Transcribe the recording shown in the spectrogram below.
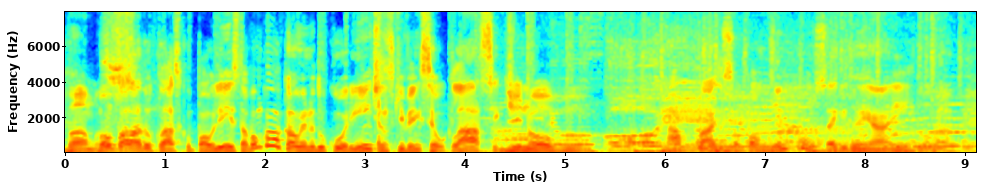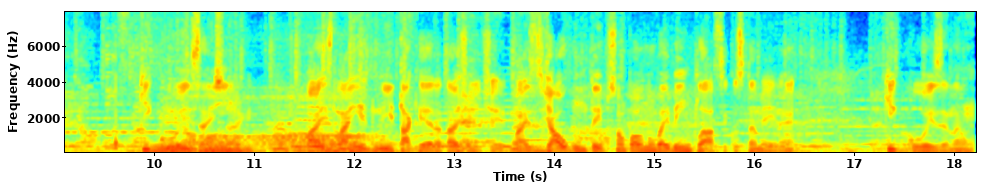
Vamos. Vamos falar do Clássico Paulista? Vamos colocar o hino do Corinthians que venceu o Clássico? De novo. Rapaz, o São Paulo nem consegue ganhar, hein? Que coisa, hein? Rapaz, lá em Itaquera, tá, gente? Mas já há algum tempo São Paulo não vai bem em clássicos também, né? Que coisa, não?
